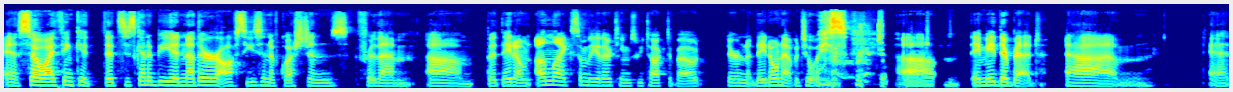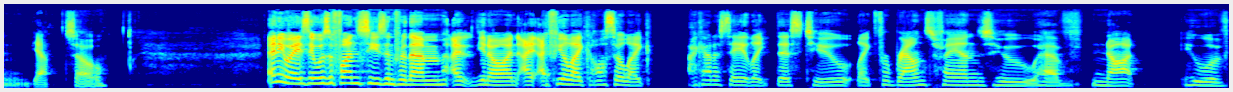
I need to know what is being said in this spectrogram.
And so I think it that's just going to be another offseason of questions for them. Um, but they don't, unlike some of the other teams we talked about, they're they don't have a choice. um, they made their bed, um, and yeah, so anyways, it was a fun season for them. I, you know, and I, I feel like also like I gotta say like this too, like for Browns fans who have not, who have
